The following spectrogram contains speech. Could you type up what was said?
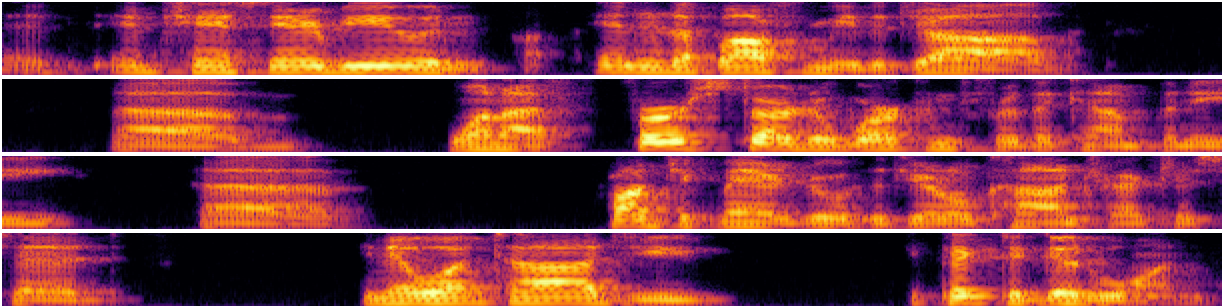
a, a chance to interview, and ended up offering me the job. Um, when I first started working for the company, uh, project manager with the general contractor said, "You know what, Todd, you you picked a good one."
